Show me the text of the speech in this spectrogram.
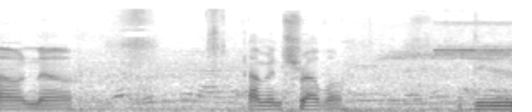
oh no. I'm in trouble. Dude.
